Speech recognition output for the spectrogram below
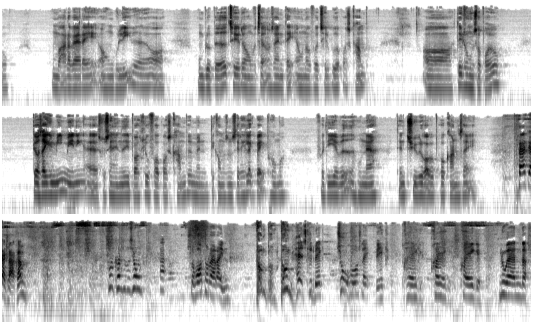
hun var der hver dag, og hun kunne lide det, og hun blev bedre til det, og hun fortalte mig så en dag, at hun havde fået tilbud af vores kamp. Og det ville hun så prøve. Det var så ikke min mening, at jeg skulle sende hende ned i boksklub for vores kampe, men det kommer sådan set heller ikke bag på mig. Fordi jeg ved, at hun er den type, der går op på grænser af. Færdig, jeg er klar. Kom. Fuld koncentration. Ja. Slå hårdt, når du er derinde. Bum, bum, bum. Halv skridt væk. To hårslag væk. Prikke, prikke, prikke. Nu er den der.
